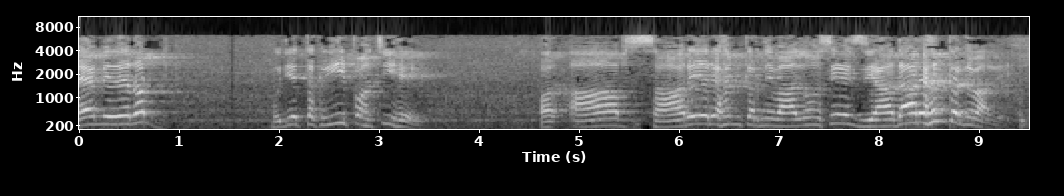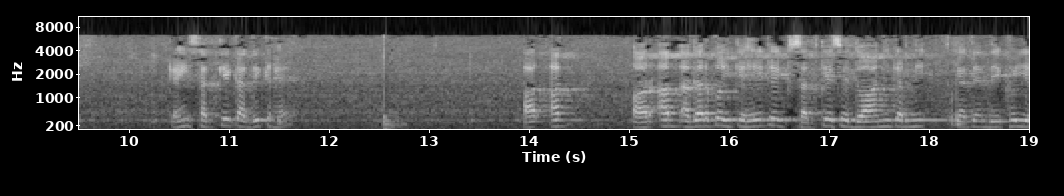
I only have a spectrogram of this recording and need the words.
اے میرے رب، مجھے تکلیف پہنچی ہے اور آپ سارے رحم کرنے والوں سے زیادہ رحم کرنے والے۔ کہیں صدقے کا ذکر ہے؟ اور اب اور اب اگر کوئی کہے کہ صدقے سے دعا نہیں کرنی، تو کہتے ہیں، دیکھو یہ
